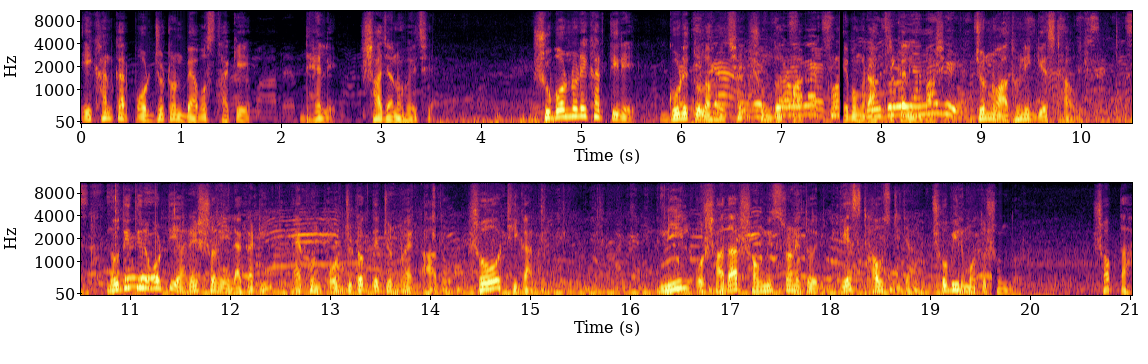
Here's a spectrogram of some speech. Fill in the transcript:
এখানকার পর্যটন ব্যবস্থাকে ঢেলে সাজানো হয়েছে। সুবর্ণরেখার তীরে গড়ে তোলা হয়েছে সুন্দর পার্ক এবং রাত্রিকালীন বাসের জন্য আধুনিক গেস্ট হাউস। নদী তীরবর্তী আনেশ্বর এলাকাটি এখন পর্যটকদের জন্য এক আদর শো ঠিকানা। নীল ও সাদার সংমিশ্রণে তৈরি গেস্ট হাউসটি যেন ছবির মতো সুন্দর। সপ্তাহ।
